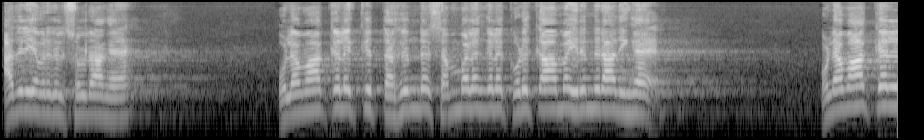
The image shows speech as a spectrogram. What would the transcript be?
அதில் அவர்கள் சொல்றாங்க உலமாக்களுக்கு தகுந்த சம்பளங்களை கொடுக்காம இருந்துடாதீங்க. உலமாக்கள்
